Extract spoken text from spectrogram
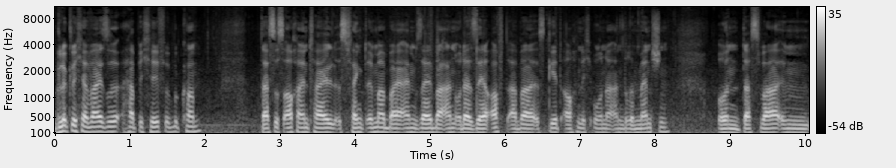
Glücklicherweise habe ich Hilfe bekommen. Das ist auch ein Teil, es fängt immer bei einem selber an oder sehr oft, aber es geht auch nicht ohne andere Menschen. Und das war im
